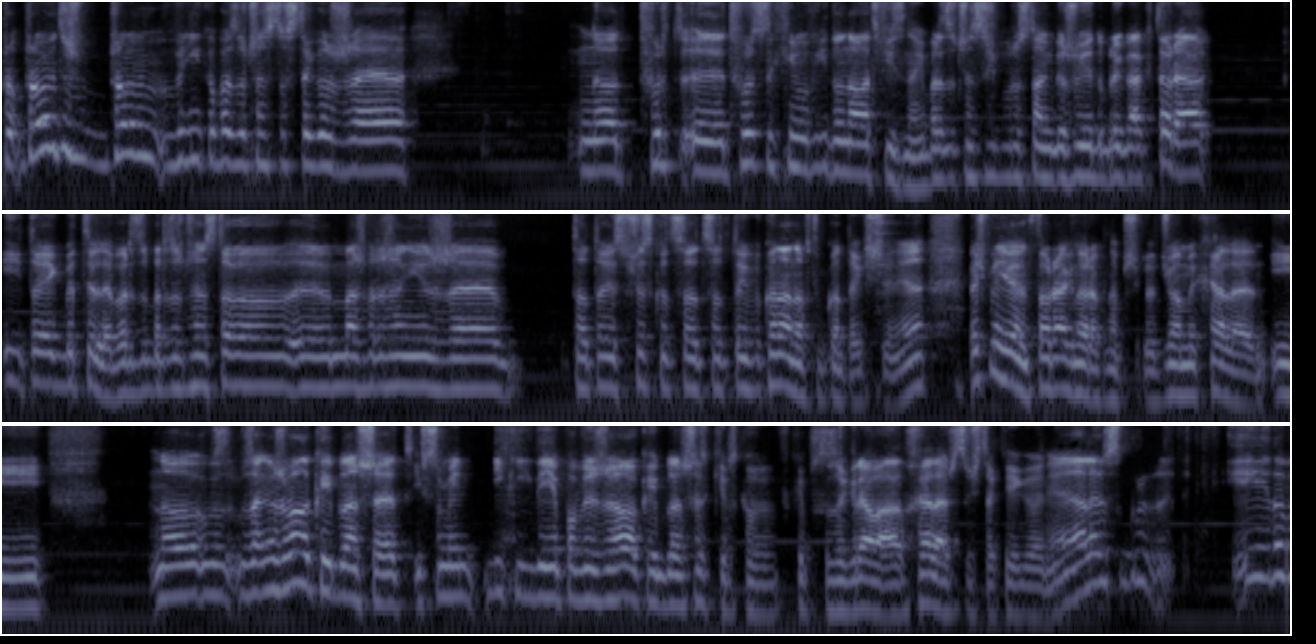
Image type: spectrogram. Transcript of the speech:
problem też, problem wynika bardzo często z tego, że no, twór, y, twórcy filmów idą na łatwiznę i bardzo często się po prostu angażuje dobrego aktora i to jakby tyle. Bardzo, bardzo często y, masz wrażenie, że to, to jest wszystko, co, co tutaj wykonano w tym kontekście, nie? Weźmy, nie wiem, Thor Ragnarok na przykład, gdzie mamy Helen i no, zaangażowano Kate Blanchett i w sumie nikt nigdy nie powie, że o, Kate Blanchett kiepsko, kiepsko zagrała, Hela czy coś takiego, nie? Ale i no,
